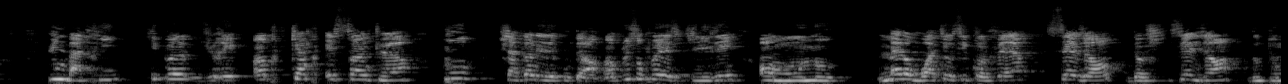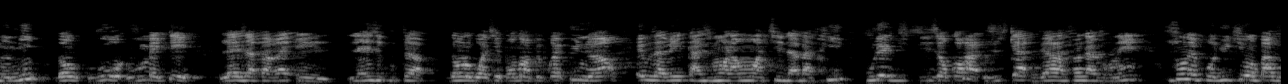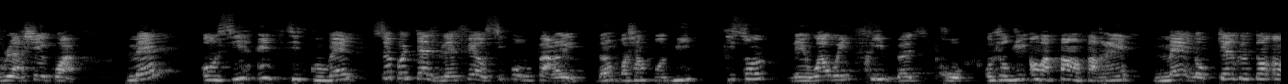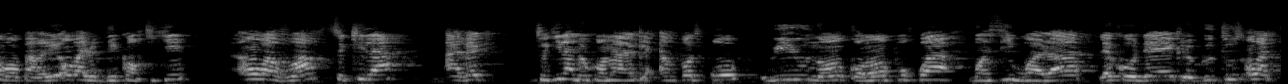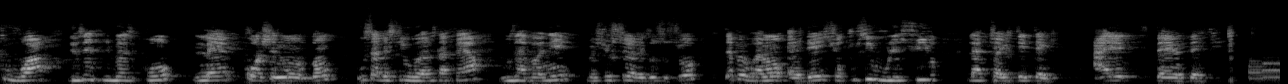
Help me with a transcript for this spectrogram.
une batterie qui peut durer entre 4 et 5 heures pour chacun des écouteurs. En plus, on peut les utiliser en mono. Mais le boîtier aussi confère 16 heures de 16 heures d'autonomie. Donc, vous, vous mettez les appareils et les écouteurs dans le boîtier pendant à peu près une heure et vous avez quasiment la moitié de la batterie. Vous les utilisez encore jusqu'à vers la fin de la journée. Ce sont des produits qui vont pas vous lâcher quoi. Mais aussi une petite nouvelle. Ce podcast, je l'ai fait aussi pour vous parler d'un prochain produit qui sont les Huawei FreeBuds Pro. Aujourd'hui, on va pas en parler, mais dans quelques temps, on va en parler, on va le décortiquer, on va voir ce qu'il a avec ce qu'il a de commun avec les AirPods Pro, oui ou non, comment, pourquoi, voici, voilà, les codecs, le Bluetooth, on va tout voir de cette FreeBuds Pro, mais prochainement. Donc, vous savez ce qu'il vous reste à faire, vous abonner, me suivre sur les réseaux sociaux, ça peut vraiment aider, surtout si vous voulez suivre l'actualité tech. Allez, stay tech.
